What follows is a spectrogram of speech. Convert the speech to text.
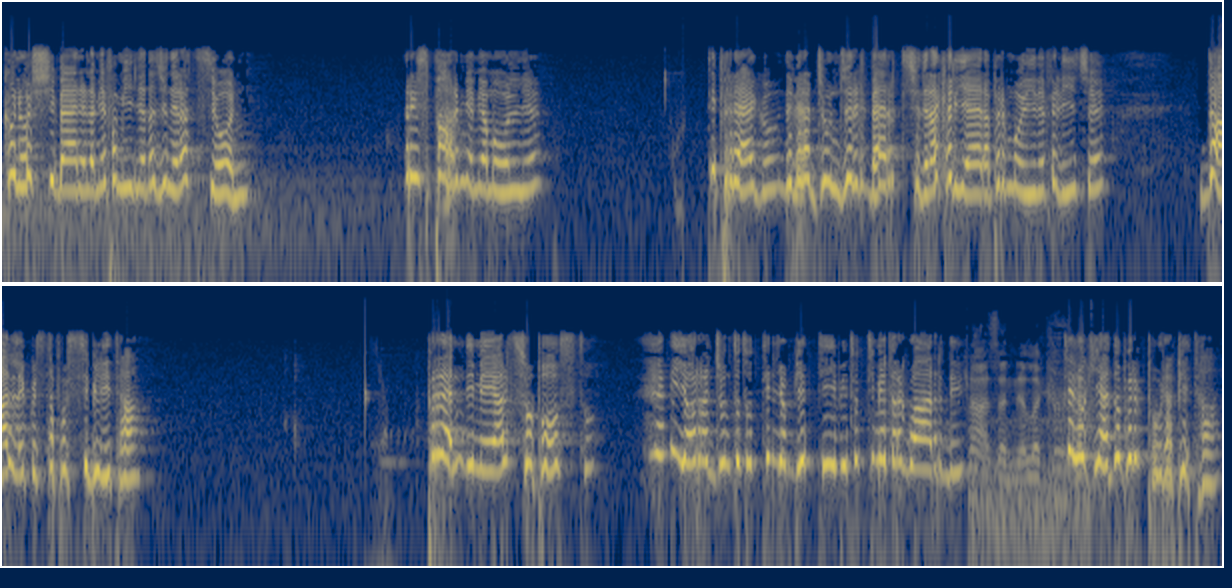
Conosci bene la mia famiglia da generazioni. Risparmia mia moglie. Ti prego, deve raggiungere il vertice della carriera per morire felice. Dalle questa possibilità. Prendi me al suo posto. Io ho raggiunto tutti gli obiettivi, tutti i miei traguardi. Te lo chiedo per pura pietà.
